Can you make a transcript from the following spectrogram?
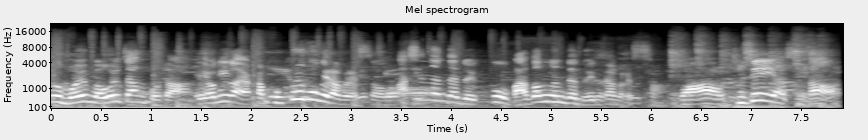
그리고 뭘 먹을지 한번 보자. 여기가 약간 복불복이라 그랬어. 맛있는 데도 있고 맛없는 데도 있다 그랬어. 와우 DJ 하신다.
